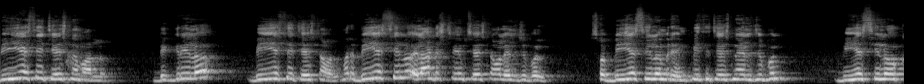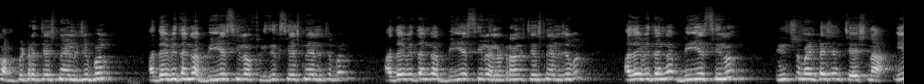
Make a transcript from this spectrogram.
బీఎస్సీ చేసిన వాళ్ళు డిగ్రీలో బీఎస్సీ చేసిన వాళ్ళు. మరి బీఎస్సీలో ఎలాంటి స్ట్రీమ్స్ చేసిన వాళ్ళు ఎలిజిబుల్? సో బీఎస్సీలో మీరు ఎంపీసీ చేసిన ఎలిజిబుల్ బీఎస్సీలో కంప్యూటర్ చేసిన ఎలిజిబుల్ అదేవిధంగా బీఎస్సీలో ఫిజిక్స్ చేసిన ఎలిజిబుల్ అదేవిధంగా బీఎస్సీలో ఎలక్ట్రానిక్స్ చేసిన ఎలిజిబుల్ అదేవిధంగా బీఎస్సీలో ఇన్స్ట్రుమెంటేషన్ చేసిన ఈ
